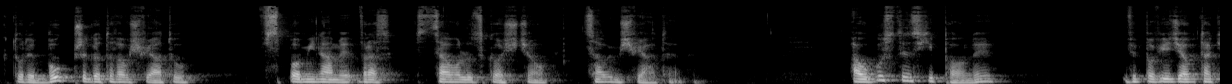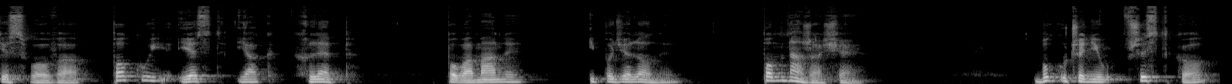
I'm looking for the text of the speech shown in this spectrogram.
który Bóg przygotował światu, wspominamy wraz z całą ludzkością, całym światem. Augustyn z Hipony wypowiedział takie słowa: Pokój jest jak chleb, połamany i podzielony, pomnaża się. Bóg uczynił wszystko,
